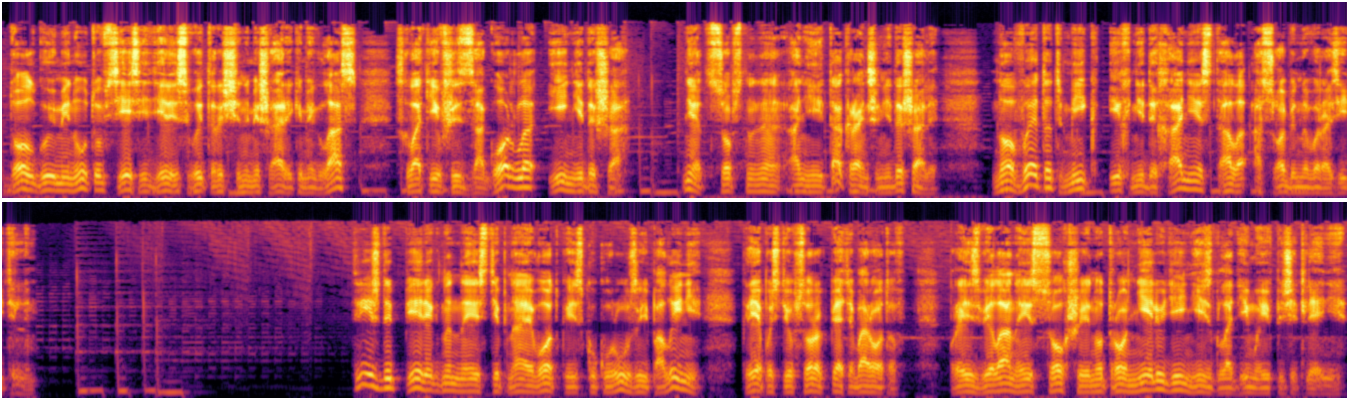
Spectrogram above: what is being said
долгую минуту все сидели с вытаращенными шариками глаз, схватившись за горло и не дыша. Нет, собственно, они и так раньше не дышали, но в этот миг их недыхание стало особенно выразительным. Трижды перегнанная степная водка из кукурузы и полыни крепостью в 45 оборотов произвела на иссохшее нутро нелюдей неизгладимые впечатления.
